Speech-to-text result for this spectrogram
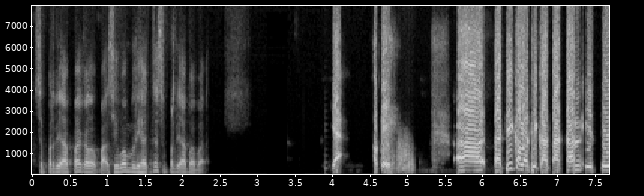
seperti apa kalau Pak Siwo melihatnya seperti apa Pak? Ya, oke. Okay. Uh, tadi kalau dikatakan itu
